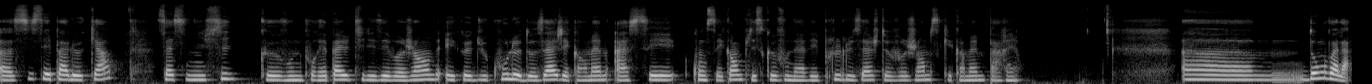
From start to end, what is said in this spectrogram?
Euh, si c'est pas le cas, ça signifie que vous ne pourrez pas utiliser vos jambes et que du coup le dosage est quand même assez conséquent puisque vous n'avez plus l'usage de vos jambes, ce qui est quand même pas rien. Euh, donc voilà.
